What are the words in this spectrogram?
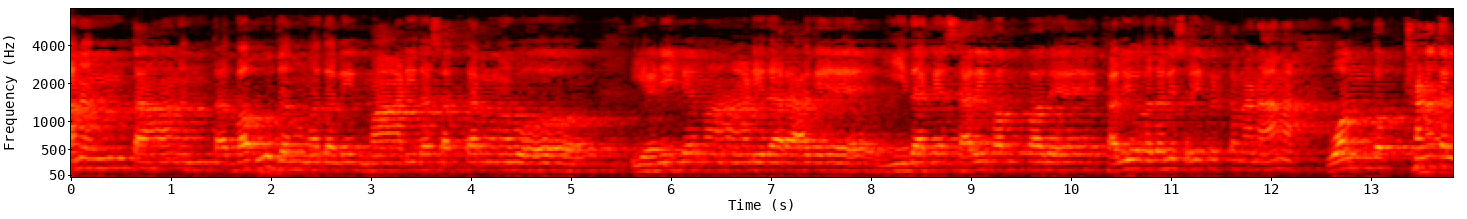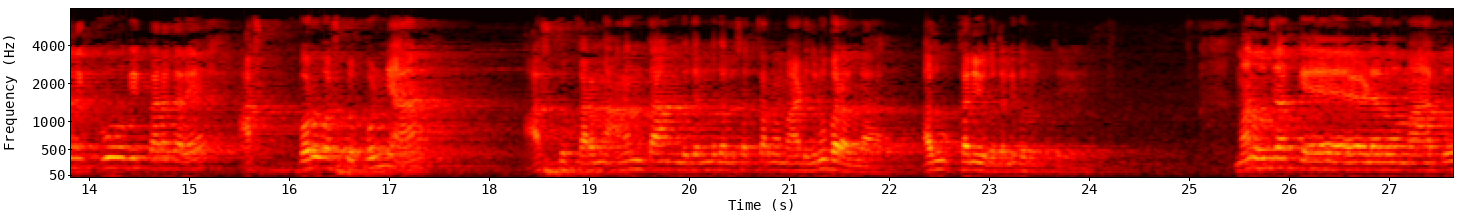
ಅನಂತ ಅನಂತ ಬಹು ಜನ್ಮದಲ್ಲಿ ಮಾಡಿದ ಸತ್ಕರ್ಮವೋ ಎಣಿಕೆ ಮಾಡಿದರಾಗೆ ಇದಕ್ಕೆ ಸರಿಪಪ್ಪದೆ ಕಲಿಯುಗದಲ್ಲಿ ಶ್ರೀಕೃಷ್ಣನ ನಾಮ ಒಂದು ಕ್ಷಣದಲ್ಲಿ ಕೂಗಿ ಕರೆದರೆ ಅಷ್ಟು ಬರುವಷ್ಟು ಪುಣ್ಯ, ಅಷ್ಟು ಕರ್ಮ ಅನಂತ ಅಂದು ಜನ್ಮದಲ್ಲಿ ಸತ್ಕರ್ಮ ಮಾಡಿದರೂ ಬರಲ್ಲ. ಅದು ಕಲಿಯುಗದಲ್ಲಿ ಬರುತ್ತೆ. ಮನುಜ ಕೇಳಲು ಮಾತು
